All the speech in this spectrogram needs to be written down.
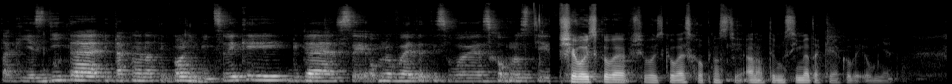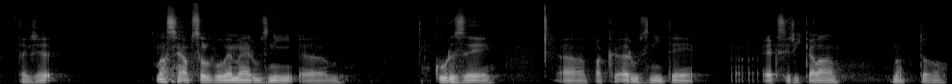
tak jezdíte i takhle na ty polní výcviky, kde si obnovujete ty svoje schopnosti. Vševojskové, vševojskové schopnosti, ano, ty musíme taky jakoby umět. Takže vlastně absolvujeme různé um, kurzy, uh, pak různý ty, jak si říkala, na to...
